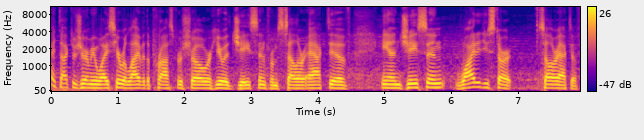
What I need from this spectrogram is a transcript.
Right, Dr. Jeremy Weisz here. We're live at the Prosper Show. We're here with Jason from Seller Active. And Jason, why did you start Seller Active?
